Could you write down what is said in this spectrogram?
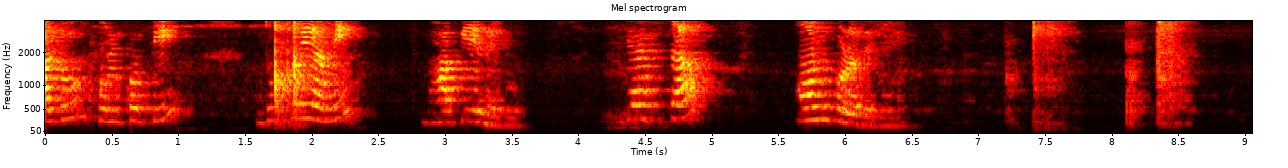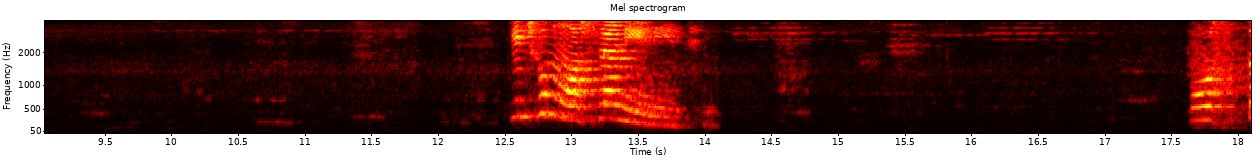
আলু, ফুলকপি দুটোই আমি ভাপিয়ে নেব। গ্যাসটা অন করে দেবো। কিছু মশলা নিয়ে নিয়েছি। পোস্ত,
